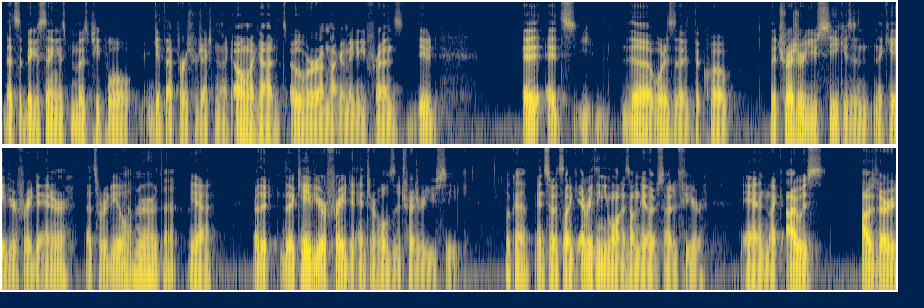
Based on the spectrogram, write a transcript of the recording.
that's the biggest thing is most people get that first rejection. They're like, oh my god, it's over. I'm not gonna make any friends, dude. It, it's the what is the the quote? The treasure you seek is in the cave you're afraid to enter. That sort of deal. I've never heard that. Yeah, or the the cave you're afraid to enter holds the treasure you seek. Okay. And so it's like everything you want is on the other side of fear. And like I was I was very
